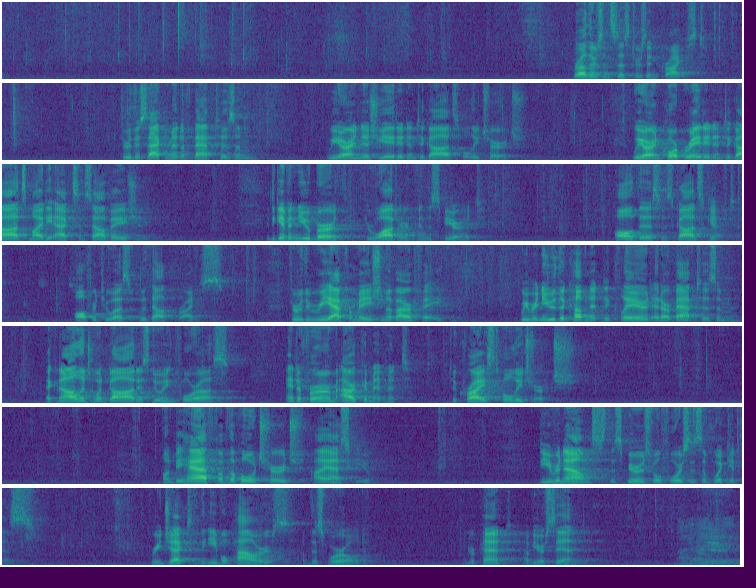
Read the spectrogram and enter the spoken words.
Brothers and sisters in Christ, through the sacrament of baptism, we are initiated into God's holy church. We are incorporated into God's mighty acts of salvation, and to give a new birth through water and the Spirit. All this is God's gift, offered to us without price. Through the reaffirmation of our faith, we renew the covenant declared at our baptism, acknowledge what God is doing for us, and affirm our commitment to Christ's holy church. On behalf of the whole church, I ask you do you renounce the spiritual forces of wickedness? Reject the evil powers of this world and repent of your sin? I do.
